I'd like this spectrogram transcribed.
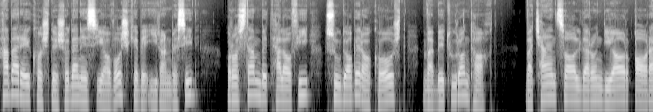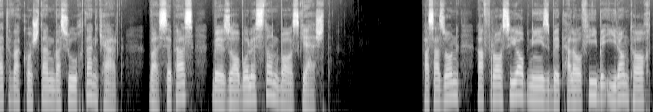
خبر کشته شدن سیاوش که به ایران رسید، رستم به تلافی سودابه را کشت و به توران تاخت و چند سال در آن دیار قارت و کشتن و سوختن کرد و سپس به زابلستان بازگشت. پس از آن افراسیاب نیز به تلافی به ایران تاخت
